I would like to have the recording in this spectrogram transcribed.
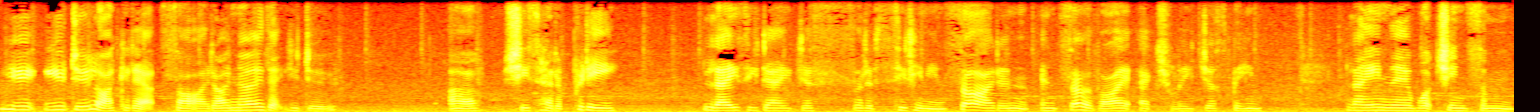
you you do like it outside. I know that you do. Uh, she's had a pretty lazy day, just sort of sitting inside, and and so have I. Actually, just been laying there watching some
